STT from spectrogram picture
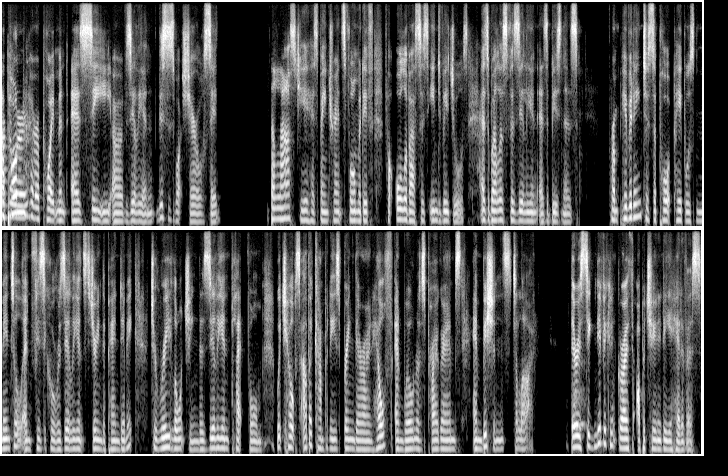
Upon her appointment as CEO of Zillion, this is what Cheryl said. The last year has been transformative for all of us as individuals, as well as for Zillion as a business. From pivoting to support people's mental and physical resilience during the pandemic to relaunching the Zillion platform, which helps other companies bring their own health and wellness programs ambitions to life. There is significant growth opportunity ahead of us.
